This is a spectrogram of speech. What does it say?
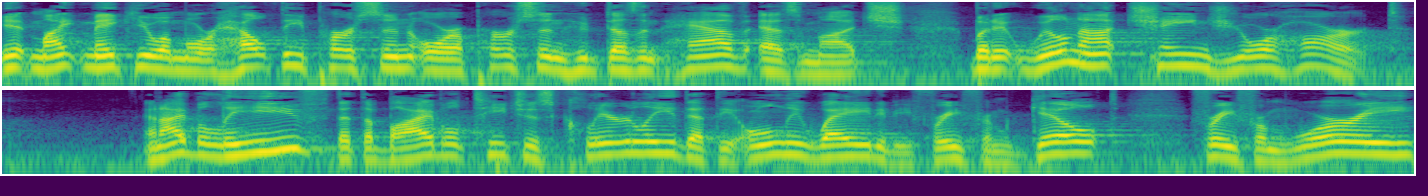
it might make you a more healthy person or a person who doesn't have as much, but it will not change your heart. And I believe that the Bible teaches clearly that the only way to be free from guilt, free from worry,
